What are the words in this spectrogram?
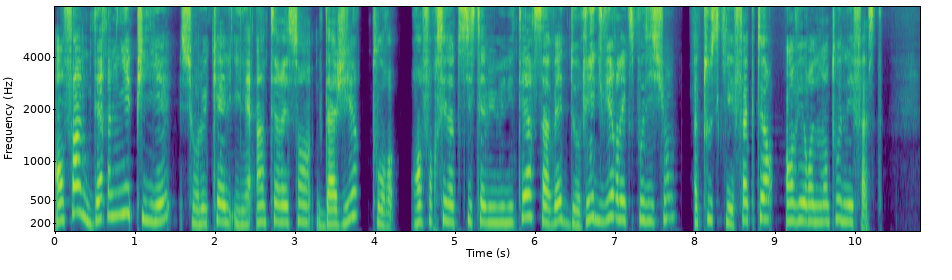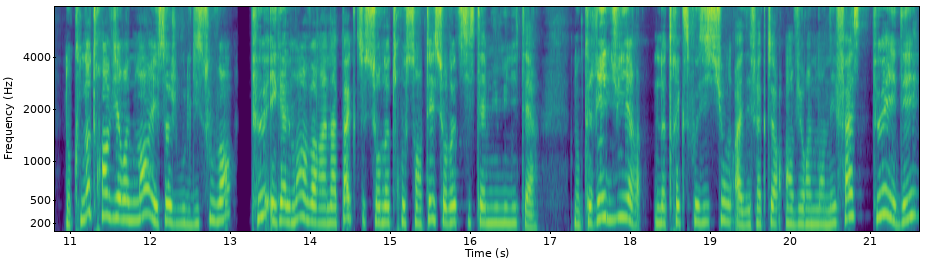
Enfin, dernier pilier sur lequel il est intéressant d'agir pour renforcer notre système immunitaire, ça va être de réduire l'exposition à tout ce qui est facteurs environnementaux néfastes. Donc notre environnement, et ça je vous le dis souvent, peut également avoir un impact sur notre santé, sur notre système immunitaire. Donc réduire notre exposition à des facteurs environnementaux néfastes peut aider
